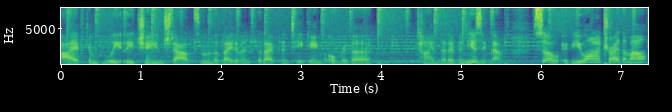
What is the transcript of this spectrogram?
I've completely changed out some of the vitamins that I've been taking over the time that I've been using them. So if you want to try them out,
